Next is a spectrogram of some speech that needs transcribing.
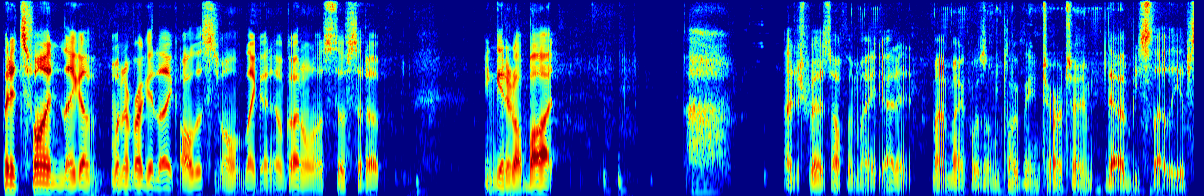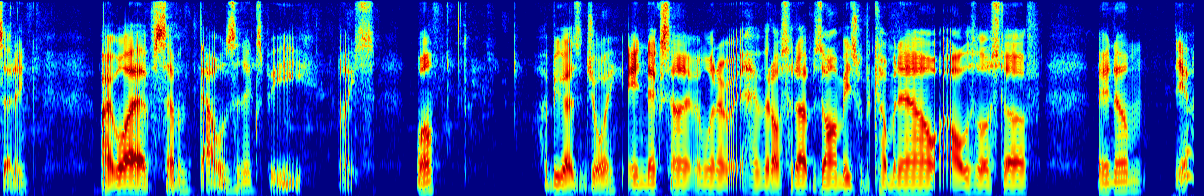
But it's fun. Like uh, whenever I get like all this, all, like I got all this stuff set up, and get it all bought. I just realized off the mic. I didn't. My mic was unplugged the entire time. That would be slightly upsetting. I will have seven thousand XP. Nice. Well, hope you guys enjoy. And next time, and when I have it all set up, zombies will be coming out. All this other stuff. And um, yeah.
